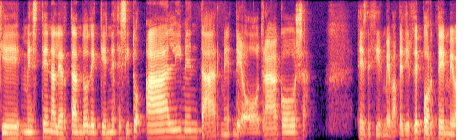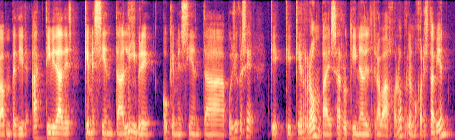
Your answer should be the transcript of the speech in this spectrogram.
que me estén alertando de que necesito alimentarme de otra cosa. Es decir, me va a pedir deporte, me va a pedir actividades que me sienta libre o que me sienta, pues yo qué sé, que, que, rompa esa rutina del trabajo, ¿no? Porque a lo mejor está bien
